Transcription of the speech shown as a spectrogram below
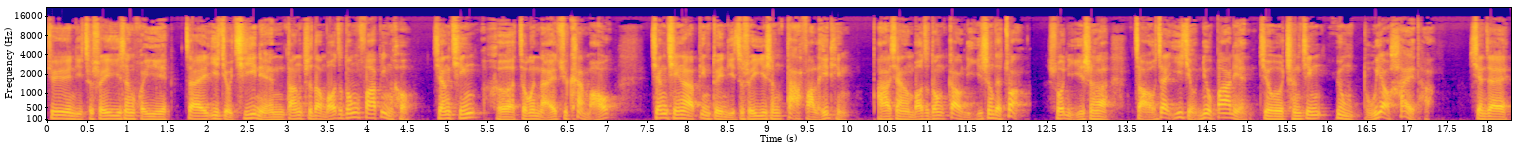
据李志绥医生回忆，在一九七一年，当知道毛泽东发病后，江青和周恩来去看毛，江青啊，并对李志绥医生大发雷霆。他向毛泽东告李医生的状，说李医生啊，早在一九六八年就曾经用毒药害他，现在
